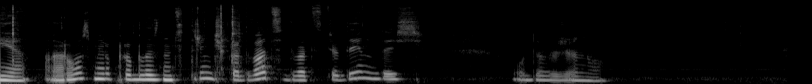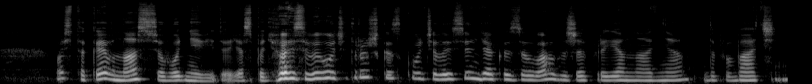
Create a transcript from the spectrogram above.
І розмір приблизно цитринчика 20-21 десь у довжину. Ось таке в нас сьогодні відео. Я сподіваюся, ви хоч трошки скучили. Всім дякую за увагу. Вже приємного дня. До побачення.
